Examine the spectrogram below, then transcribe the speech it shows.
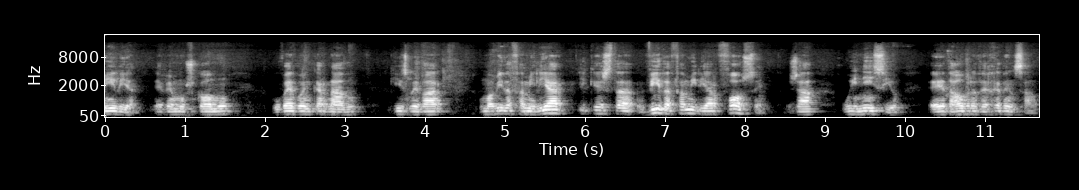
Família. E vemos como o Verbo encarnado quis levar uma vida familiar e que esta vida familiar fosse já o início eh, da obra de redenção.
